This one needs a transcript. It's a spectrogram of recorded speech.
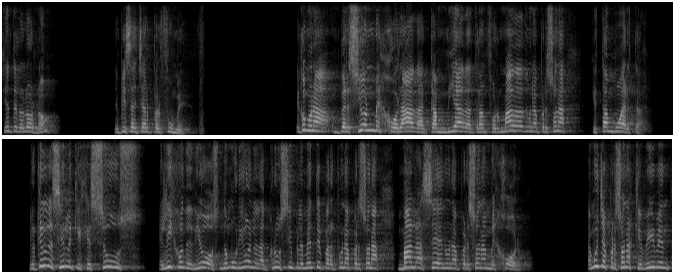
siente el olor, ¿no? Empieza a echar perfume. Es como una versión mejorada, cambiada, transformada de una persona que está muerta. Pero quiero decirle que Jesús, el Hijo de Dios, no murió en la cruz simplemente para que una persona mala sea en una persona mejor. Hay muchas personas que viven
